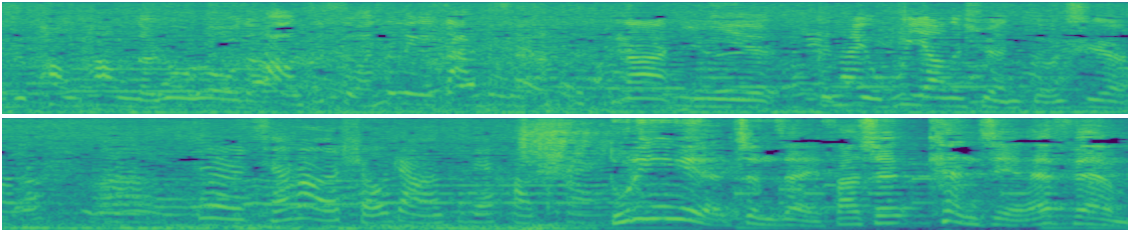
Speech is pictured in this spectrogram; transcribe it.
就是胖胖的、肉肉的。我就喜欢他那个大肚。那你跟他有不一样的选择是？嗯，就是秦昊的手长得特别好看。独立音乐正在发生，看见 FM，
